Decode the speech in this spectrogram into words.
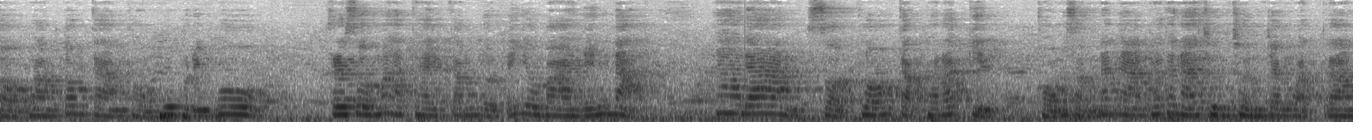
ต่อความต้องการของผู้บริโภค กระทรวงมหาดไทยกำหนดนโยบายเน้นหนัก 5 ด้านสอดคล้องกับภารกิจของสำนักงานพัฒนาชุมชนจังหวัดตรัง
